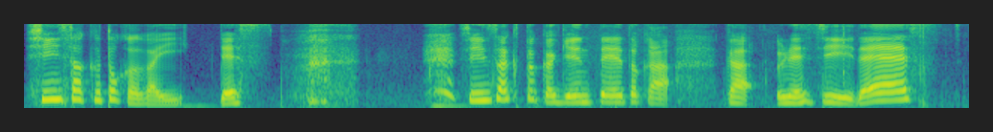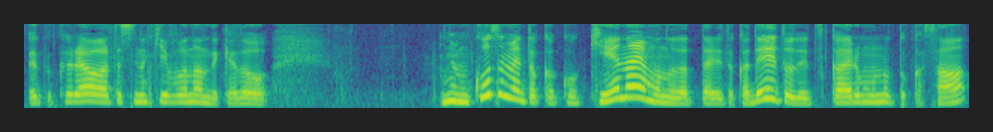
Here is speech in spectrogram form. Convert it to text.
新作とかがいいです。新作とか限定とかが嬉しいです。これは私の希望なんだけどでもコスメとかこう消えないものだったりとかデートで使えるものとかさ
